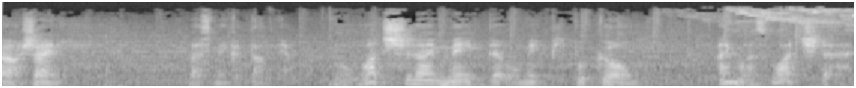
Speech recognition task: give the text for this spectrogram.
found shiny. Let's make a thumbnail. Well, what should I make that will make people go, I must watch that?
